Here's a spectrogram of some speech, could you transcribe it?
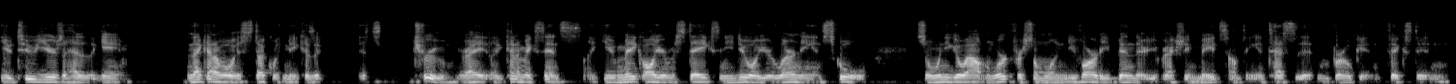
you two years ahead of the game. And that kind of always stuck with me because it, it's true, right? Like, it kind of makes sense. Like, you make all your mistakes and you do all your learning in school. So when you go out and work for someone, you've already been there. You've actually made something and tested it and broke it and fixed it and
